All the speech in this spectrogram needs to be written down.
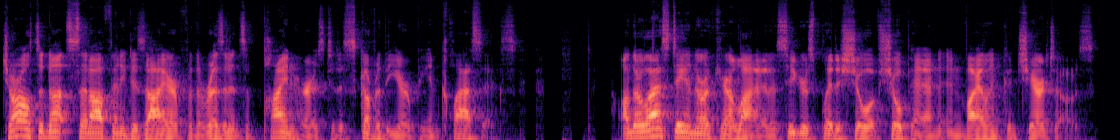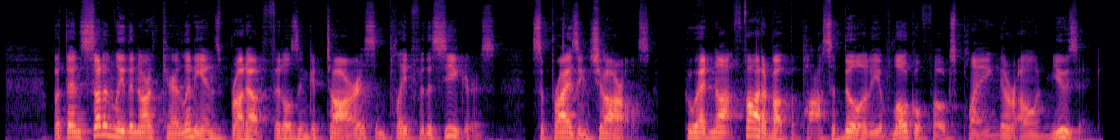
Charles did not set off any desire for the residents of Pinehurst to discover the European classics. On their last day in North Carolina, the Seegers played a show of Chopin and violin concertos. But then suddenly the North Carolinians brought out fiddles and guitars and played for the Seegers, surprising Charles, who had not thought about the possibility of local folks playing their own music.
